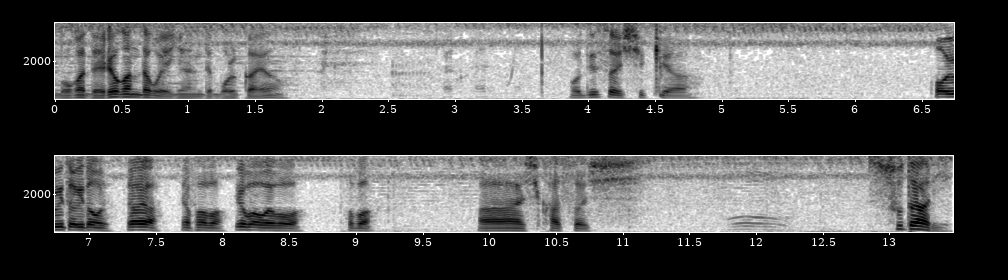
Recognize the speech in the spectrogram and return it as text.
뭐가 내려간다고 얘기하는데 뭘까요? 어딨어, 이 새끼야. 어, 여기 있다, 여기 있다. 야, 야, 야, 봐봐. 이거 봐봐, 봐봐. 봐봐. 아씨, 갔어, 씨. 오, 수다리.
